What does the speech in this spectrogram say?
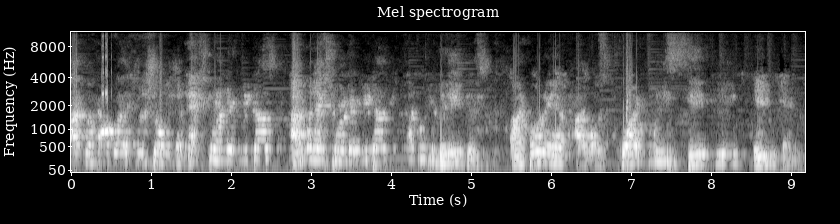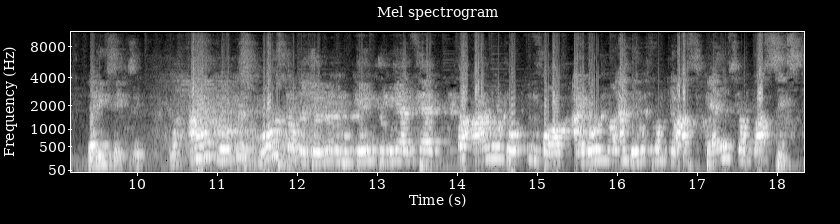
and the fog lights will show me the next 200 meters and the next 200 meters. And would you believe this? By 4 a.m., I was quietly, safely in Kent. Very safely. I have noticed most of the children who came to me and said, Sir, I'm in total fog, I don't know, and they were from class 10, from class 6.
